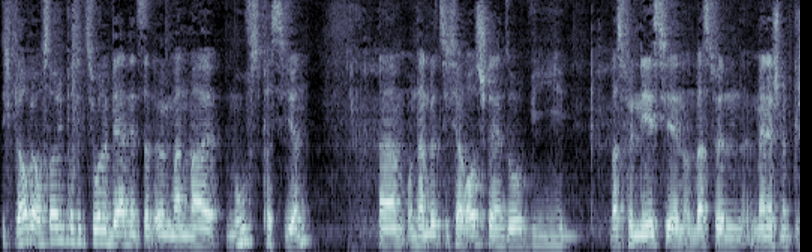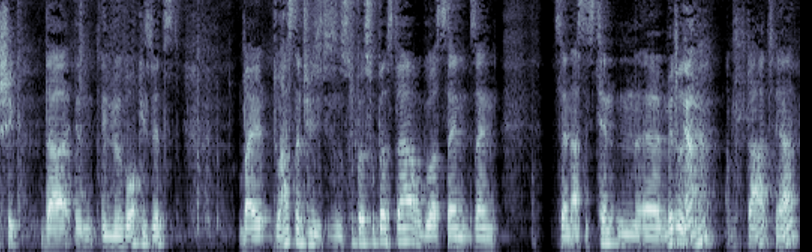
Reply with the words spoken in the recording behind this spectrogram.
ich glaube, auf solchen Positionen werden jetzt dann irgendwann mal Moves passieren, ähm, und dann wird sich herausstellen, so wie, was für ein Näschen und was für ein Managementgeschick da in, in Milwaukee sitzt, weil du hast natürlich diesen super Superstar und du hast seinen, seinen, seinen Assistenten äh, Middleton Ja. am Start, ja.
